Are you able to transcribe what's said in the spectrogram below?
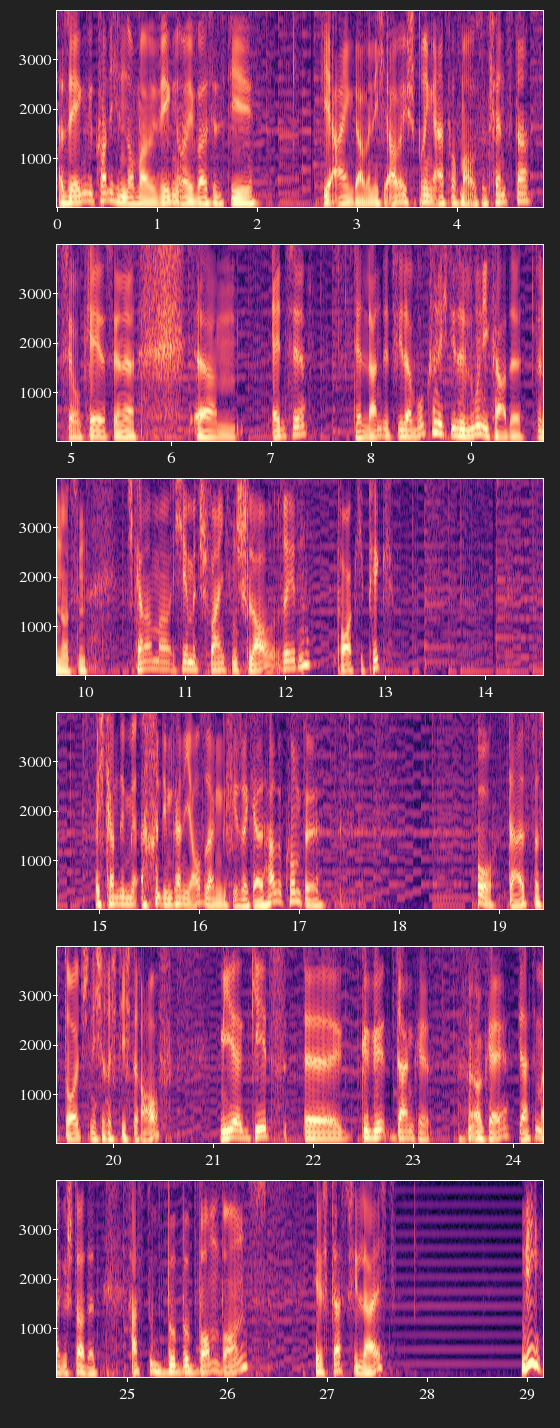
Also irgendwie konnte ich ihn nochmal bewegen, aber ich weiß jetzt die, die Eingabe nicht. Aber ich springe einfach mal aus dem Fenster. Ist ja okay, ist ja eine ähm, Ente. Der landet wieder. Wo kann ich diese Luni-Karte benutzen? Ich kann mal hier mit Schweinchen Schlau reden. Porky Pig. Ich kann dem, dem kann ich auch sagen, du fieser Kerl. Hallo Kumpel. Oh, da ist das Deutsch nicht richtig drauf. Mir geht's, äh, danke. Okay, der hat immer gestottert. Hast du B -B Bonbons? Hilft das vielleicht? Nee,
